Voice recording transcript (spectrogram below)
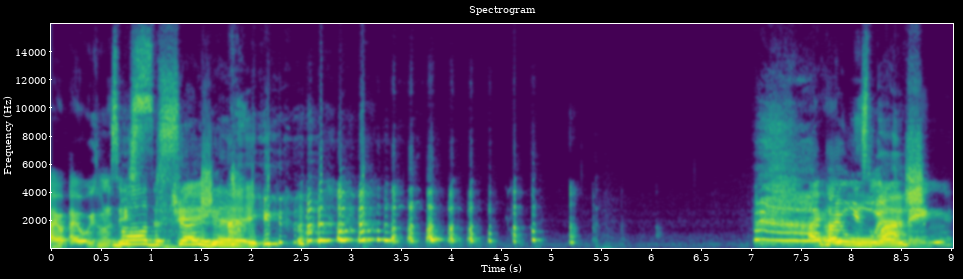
I, I always want to say Bob Saget. I hope I he's wish. laughing.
